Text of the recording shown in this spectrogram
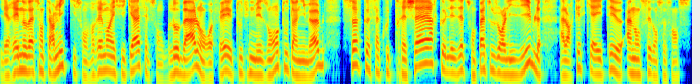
Les rénovations thermiques qui sont vraiment efficaces, elles sont globales. On refait toute une maison, tout un immeuble, sauf que ça coûte très cher, que les aides sont pas toujours lisibles. Alors, qu'est-ce qui a été euh, annoncé dans ce sens? house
